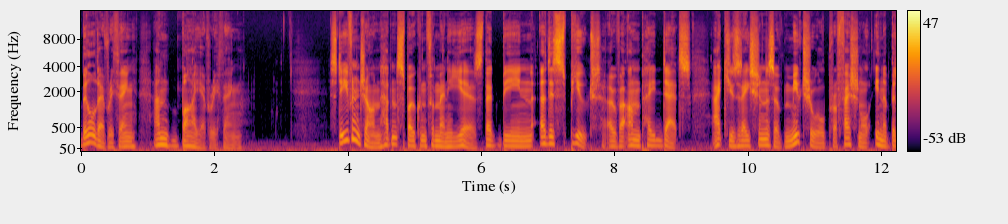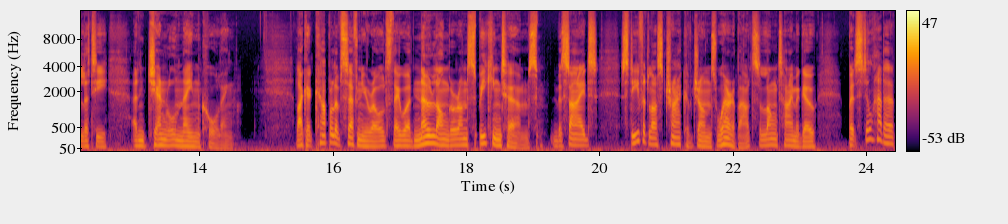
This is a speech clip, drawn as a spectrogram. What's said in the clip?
build everything, and buy everything. Steve and John hadn't spoken for many years. There'd been a dispute over unpaid debts, accusations of mutual professional inability, and general name calling. Like a couple of seven year olds, they were no longer on speaking terms. Besides, Steve had lost track of John's whereabouts a long time ago, but still had a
